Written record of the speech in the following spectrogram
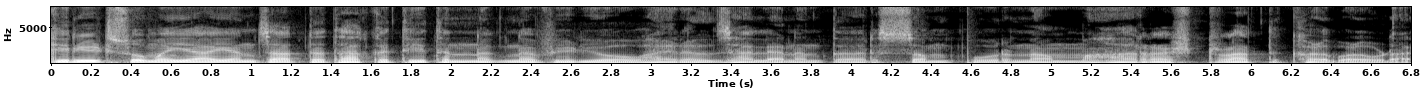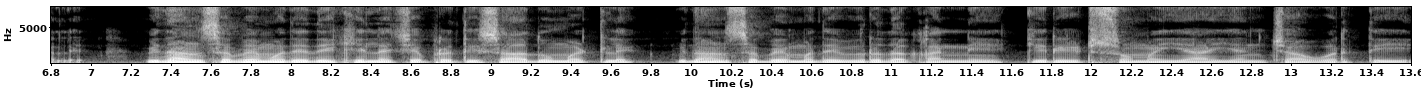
किरीट सोमय्या यांचा तथाकथित नग्न व्हिडिओ व्हायरल झाल्यानंतर संपूर्ण महाराष्ट्रात खळबळ उडाले. विधानसभेमध्ये देखील याचे प्रतिसाद उमटले. विधानसभेमध्ये विरोधकांनी किरीट सोमय्या यांच्यावरती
